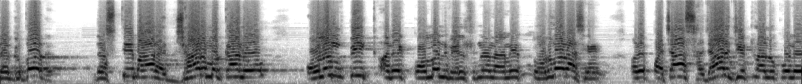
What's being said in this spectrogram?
લગભગ દસથી બાર હજાર મકાનો ઓલિમ્પિક અને કોમનવેલ્થના નામે તોડવાના છે અને પચાસ હજાર જેટલા લોકોને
